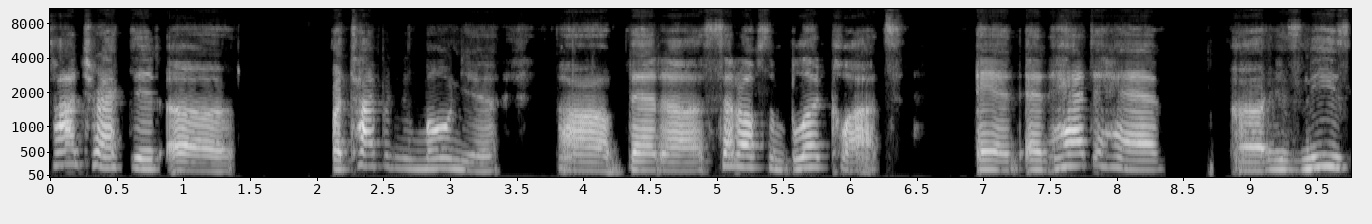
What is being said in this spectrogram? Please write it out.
contracted uh a type of pneumonia uh, that uh, set off some blood clots and and had to have uh, his knees,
